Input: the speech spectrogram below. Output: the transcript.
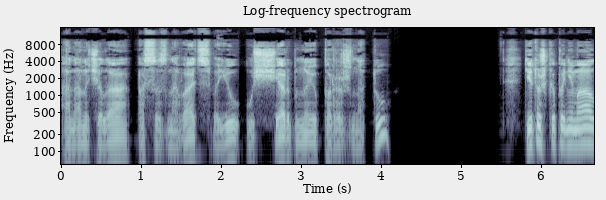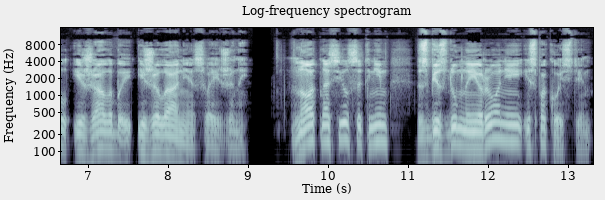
она начала осознавать свою ущербную порожноту. Титушка понимал и жалобы, и желания своей жены, но относился к ним с бездумной иронией и спокойствием.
